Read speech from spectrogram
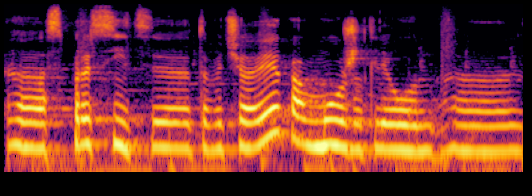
э, спросить этого человека, может ли он э,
